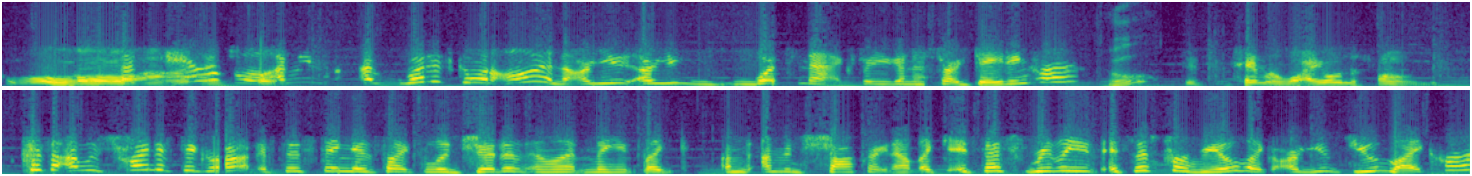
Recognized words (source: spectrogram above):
Whoa, whoa, That's I- I- terrible. I mean, uh, what is going on? Are you are you? What's next? Are you going to start dating her? Oh, it's Tamara, why are you on the phone? Because I was trying to figure out if this thing is like legitimately like I'm I'm in shock right now. Like, is this really? Is this for real? Like, are you? Do you like her?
